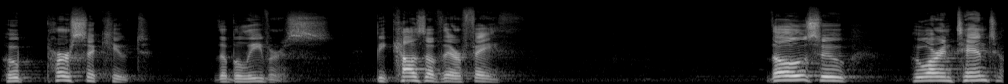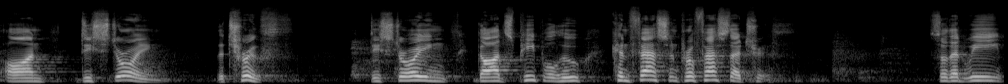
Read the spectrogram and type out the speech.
who persecute the believers because of their faith. Those who, who are intent on destroying the truth, destroying God's people who confess and profess that truth, so that we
